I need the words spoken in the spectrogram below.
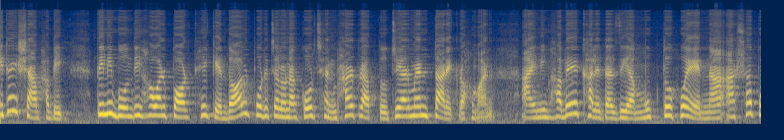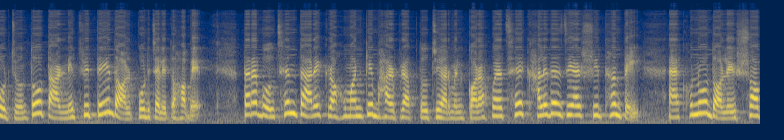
এটাই স্বাভাবিক। তিনি বন্দী হওয়ার পর থেকে দল পরিচালনা করছেন ভারপ্রাপ্ত চেয়ারম্যান তারেক রহমান। আইনিভাবে খালেদা জিয়া মুক্ত হয়ে না আসা পর্যন্ত তার নেতৃত্বে দল পরিচালিত হবে। তারা বলছেন, তারেক রহমানকে ভারপ্রাপ্ত চেয়ারম্যান করা হয়েছে খালেদা জিয়ার সিদ্ধান্তেই। এখনও দলের সব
